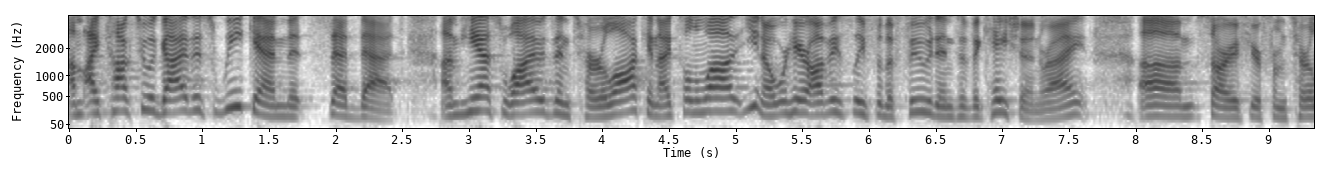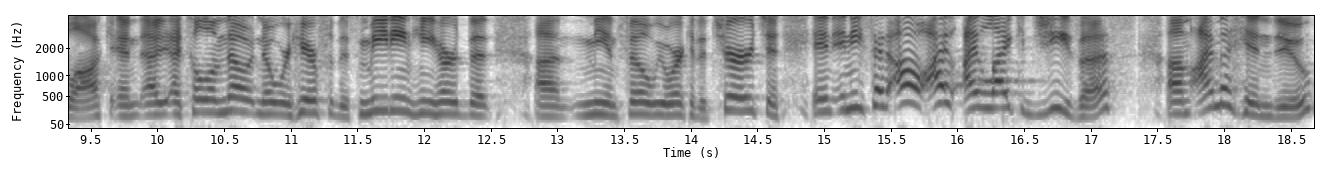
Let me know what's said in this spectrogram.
Um, I talked to a guy this weekend that said that. Um, he asked why I was in Turlock, and I told him, well, you know, we're here obviously for the food and to vacation, right? Um, sorry if you're from Turlock. And I, I, told him, no, no, we're here for this meeting. He heard that uh, me and Phil, we work at a church, and, and, and he said, oh, I, I like Jesus. Um, I'm a Hindu,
